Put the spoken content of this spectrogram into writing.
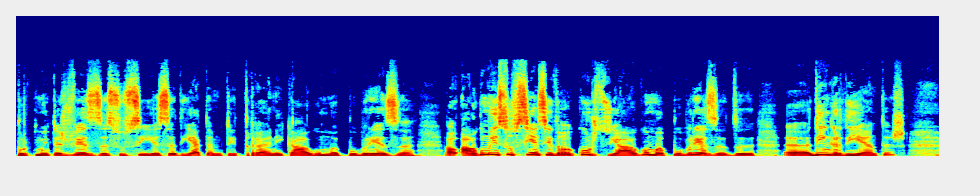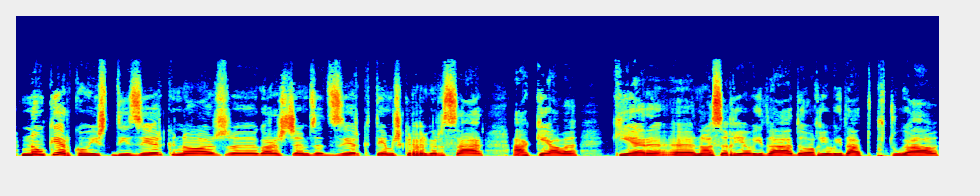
porque muitas vezes associa-se a dieta mediterrânica a alguma pobreza, a alguma insuficiência de recursos e a alguma pobreza de, uh, de ingredientes, não quero com isto dizer que nós uh, agora estejamos a dizer que temos que regressar àquela que era a nossa realidade, ou a realidade de Portugal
